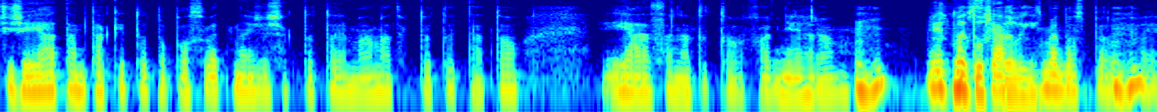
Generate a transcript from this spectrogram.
Čiže ja tam takéto to posvetné, že však toto je mama, tak toto je táto, ja sa na toto fakt nehrám. Uh-huh. Je sme to vzťah, dospelí. Sme dospelí, uh-huh. hej.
